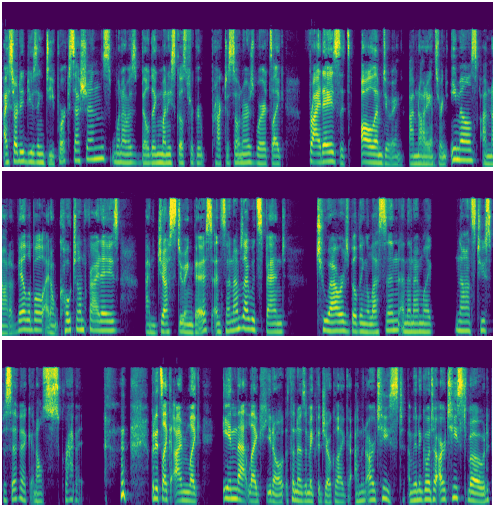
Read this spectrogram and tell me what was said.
I started using deep work sessions when I was building money skills for group practice owners, where it's like Fridays, it's all I'm doing. I'm not answering emails. I'm not available. I don't coach on Fridays. I'm just doing this. And sometimes I would spend two hours building a lesson and then I'm like, no, it's too specific and I'll scrap it. but it's like I'm like in that like you know sometimes i make the joke like i'm an artiste. I'm going to go into artiste mode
